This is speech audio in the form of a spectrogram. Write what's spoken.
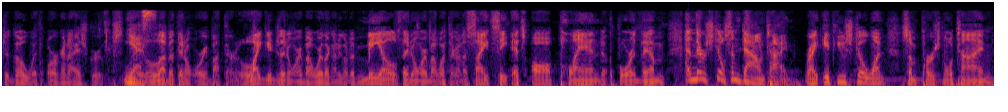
to go with organized groups. Yes. They love it. They don't worry about their luggage. They don't worry about where they're going to go to meals. They don't worry about what they're going to sightsee. It's all planned for them. And there's still some downtime, right? If you still want some personal time,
